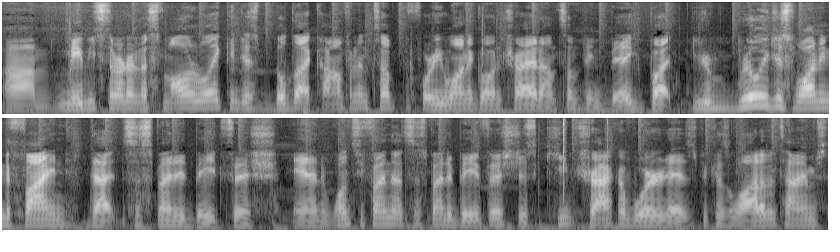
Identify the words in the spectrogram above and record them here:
Um, maybe start on a smaller lake and just build that confidence up before you want to go and try it on something big. But you're really just wanting to find that suspended bait fish. And once you find that suspended bait fish, just keep track of where it is because a lot of the times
